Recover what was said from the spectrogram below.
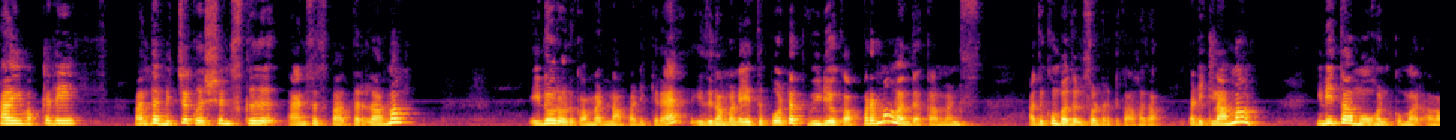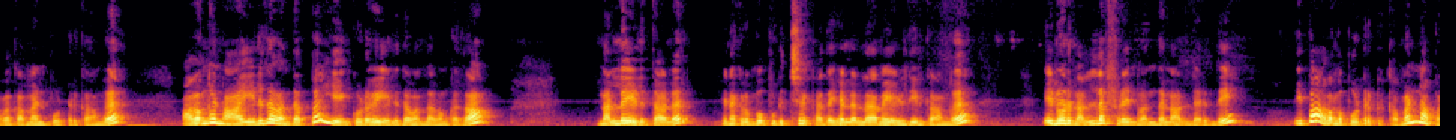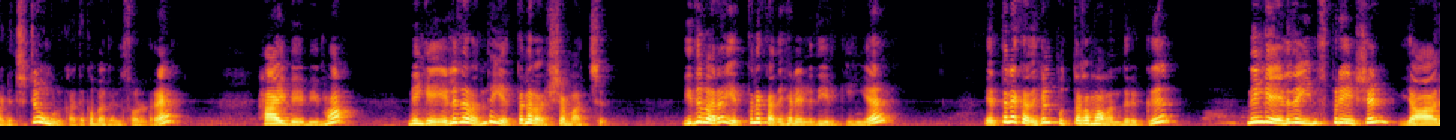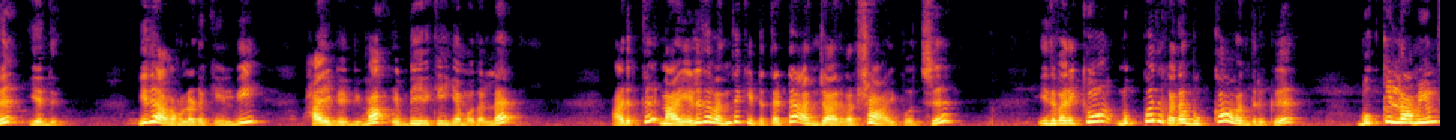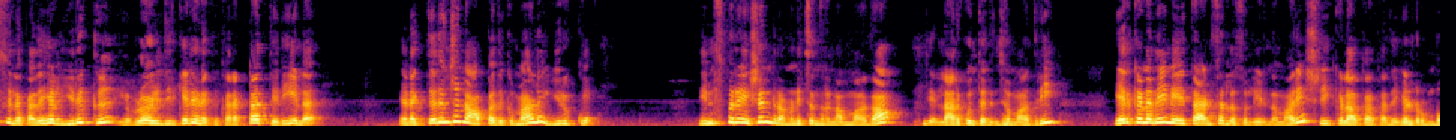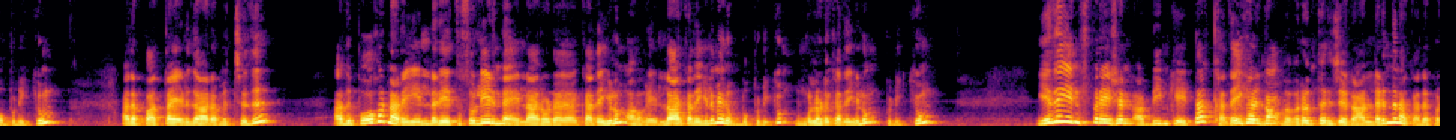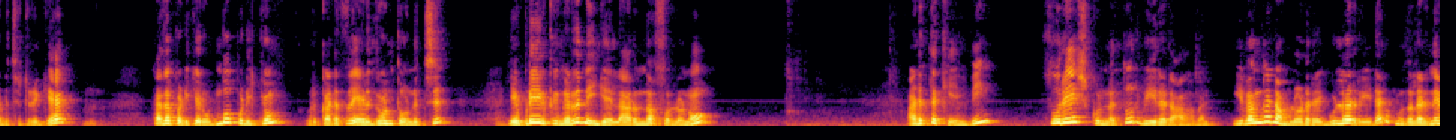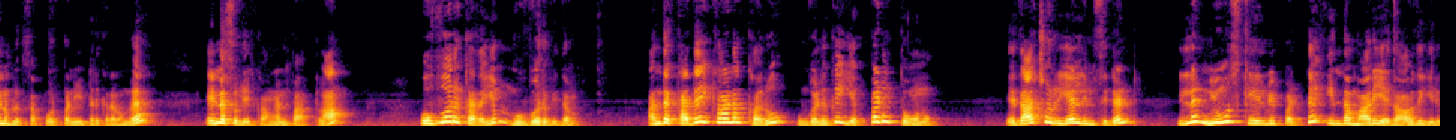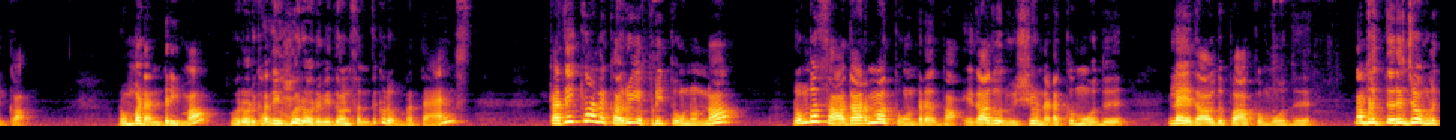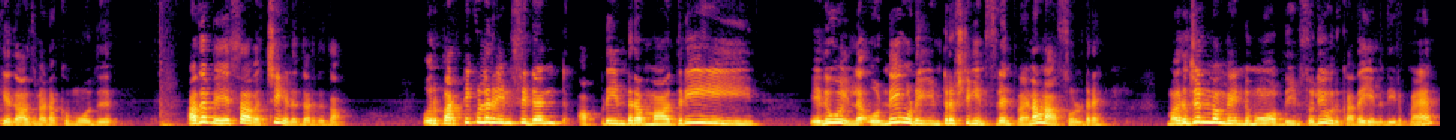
Hi மக்களே. வந்த மிச்ச கொஷின்ஸ்க்கு ஆன்சர்ஸ் பார்த்துடலாமா? இன்னொரு ஒரு கமெண்ட் நான் படிக்கிறேன். இது நம்ம நேற்று போட்ட வீடியோக்கு அப்புறமா வந்த கமெண்ட்ஸ் அதுக்கும் பதில் சொல்கிறதுக்காக தான். படிக்கலாமா? இனிதா மோகன்குமார் அவங்க கமெண்ட் போட்டிருக்காங்க. அவங்க நான் எழுத வந்தப்போ என் கூடவே எழுத வந்தவங்க தான். நல்ல எழுத்தாளர். எனக்கு ரொம்ப பிடிச்ச கதைகள் எல்லாமே எழுதியிருக்காங்க. என்னோடய நல்ல ஃப்ரெண்ட் வந்த நாள்லேருந்தே இப்போ அவங்க போட்டிருக்க கமெண்ட் நான் படிச்சுட்டு உங்களுக்கு அதுக்கு பதில் சொல்கிறேன் ஹாய் பேபிமா நீங்கள் எழுத வந்து எத்தனை வருஷமாச்சு? இதுவரை எத்தனை கதைகள் எழுதியிருக்கீங்க? எத்தனை கதைகள் புத்தகமாக வந்திருக்கு? நீங்கள் எழுத இன்ஸ்பிரேஷன் யார் எது? இது அவங்களோட கேள்வி. ஹாய் பேபிமா எப்படி இருக்கீங்க முதல்ல? அடுத்து நான் எழுத வந்து கிட்டத்தட்ட அஞ்சாறு வருஷம் ஆகிப்போச்சு இது வரைக்கும் முப்பது கதை புக்காக வந்திருக்கு. புக் இல்லாமையும் சில கதைகள் இருக்குது எவ்வளோ எழுதியிருக்கேன்னு எனக்கு கரெக்டாக தெரியல. எனக்கு தெரிஞ்சு நாற்பதுக்கு மேலே இருக்கும். இன்ஸ்பிரேஷன் ரமணிச்சந்திரன் அம்மா தான். எல்லாருக்கும் தெரிஞ்ச மாதிரி. ஏற்கனவே நேற்று ஆன்சரில் சொல்லியிருந்த மாதிரி ஸ்ரீகலாக்கா கதைகள் ரொம்ப பிடிக்கும். அதை பார்த்தா எழுத ஆரம்பித்தது அது போக நிறைய எல்லா நேற்று சொல்லியிருந்தேன் எல்லாரோட கதைகளும் அவங்க எல்லா கதைகளுமே ரொம்ப பிடிக்கும். உங்களோட கதைகளும் பிடிக்கும். எது இன்ஸ்பிரேஷன் அப்படின்னு கேட்டால் கதைகள் தான். விவரம் தெரிஞ்ச நாள்லேருந்து நான் கதை படிச்சுட்டு இருக்கேன். கதை படிக்க ரொம்ப பிடிக்கும். ஒரு கட்டத்தில் எழுதணும்னு தோணுச்சு. எப்படி இருக்குங்கிறது நீங்கள் எல்லோரும் தான் சொல்லணும். அடுத்த கேள்வி. சுரேஷ் குன்னத்தூர் வீரராகவன். இவங்க நம்மளோட ரெகுலர் ரீடர் முதல்ல இருந்தே நம்மளுக்கு சப்போர்ட் பண்ணிகிட்டு இருக்கிறவங்க. என்ன சொல்லியிருக்காங்கன்னு பார்க்கலாம். ஒவ்வொரு கதையும் ஒவ்வொரு விதம். அந்த கதைக்கான கரு உங்களுக்கு எப்படி தோணும்? ஏதாச்சும் ரியல் இன்சிடெண்ட் இல்லை நியூஸ் கேள்விப்பட்டு இந்த மாதிரி ஏதாவது இருக்கா? ரொம்ப நன்றிம்மா. ஒரு ஒரு கதையும் ஒரு ஒரு விதம்னு சொன்னதுக்கு ரொம்ப தேங்க்ஸ் கதைக்கான கரு எப்படி தோணும்னா ரொம்ப சாதாரணமாக தோன்றது தான் ஏதாவது ஒரு விஷயம் நடக்கும்போது இல்லை ஏதாவது பார்க்கும்போது நம்மளுக்கு தெரிஞ்சவங்களுக்கு ஏதாவது நடக்கும்போது அதை பேஸாக வச்சு எழுதுறது தான் ஒரு பர்டிகுலர் இன்சிடெண்ட் அப்படின்ற மாதிரி எதுவும் இல்லை. ஒன்றே ஒரு இன்ட்ரெஸ்டிங் இன்சிடெண்ட் வேணால் நான் சொல்கிறேன் மறுஜென்மம் வேண்டுமோ அப்படின்னு சொல்லி ஒரு கதை எழுதியிருப்பேன்.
